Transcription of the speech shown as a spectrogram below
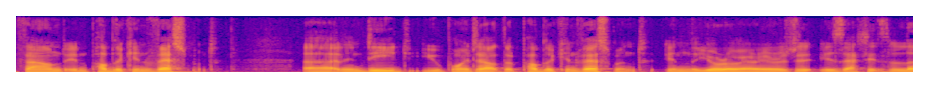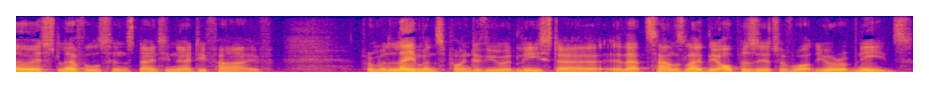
found in public investment. Uh, and indeed, you point out that public investment in the euro area is, is, at its lowest level since 1995. From a layman's point of view, at least, uh, that sounds like the opposite of what Europe needs.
